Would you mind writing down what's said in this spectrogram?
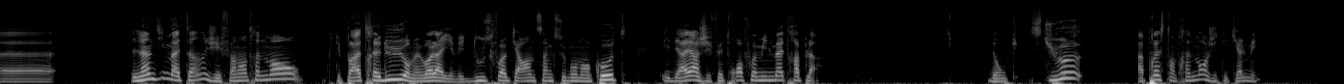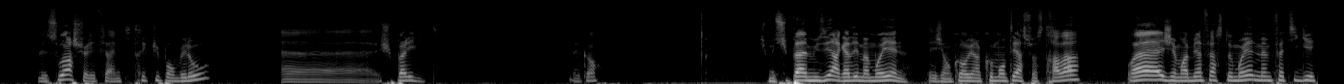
euh, lundi matin, j'ai fait un entraînement c'était pas très dur, mais voilà, il y avait 12 fois 45 secondes en côte. Et derrière, j'ai fait 3 fois 1000 mètres à plat. Donc, si tu veux, après cet entraînement, j'étais calmé. Le soir, je suis allé faire une petite récup en vélo. Euh, je suis pas allé vite. D'accord? Je me suis pas amusé à regarder ma moyenne. J'ai encore eu un commentaire sur Strava. Ouais, j'aimerais bien faire cette moyenne, même fatigué.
